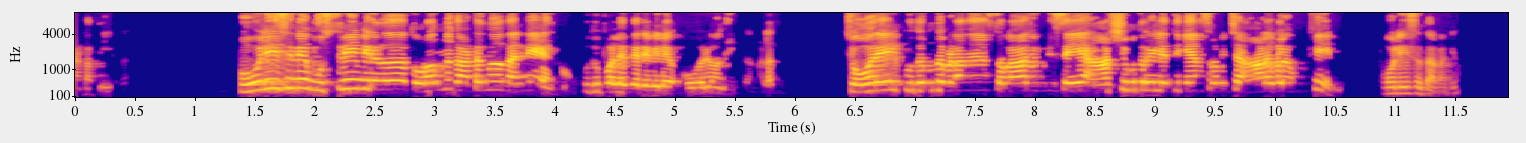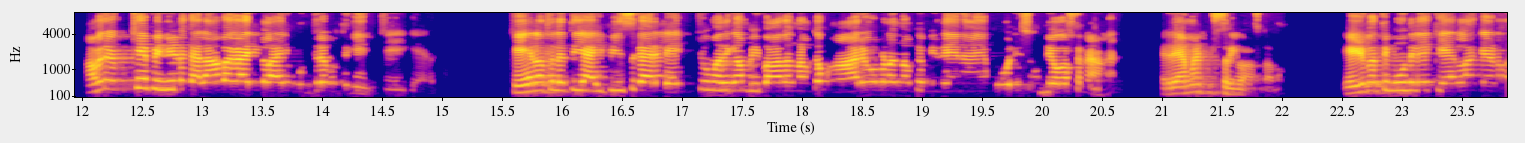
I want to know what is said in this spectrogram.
കണ്ടെത്തിയത്. പോലീസിന്റെ മുസ്ലിം വിരുദ്ധത തുറന്നു കാട്ടുന്നത് തന്നെയായിരുന്നു പുതുപ്പള്ളി തെരുവിലെ ഓരോ നീക്കങ്ങളും. ചോരയിൽ കുതിർന്നു പിടഞ്ഞ സിറാജ് ഉന്നിസയെ ആശുപത്രിയിൽ എത്തിക്കാൻ ശ്രമിച്ച ആളുകളെ ഒക്കെയും പോലീസ് തടഞ്ഞു. അവരൊക്കെ പിന്നീട് കലാപകാരികളായി മുദ്രകുത്തുകയും ചെയ്യുകയായിരുന്നു. കേരളത്തിലെത്തിയ ഐ പി എസുകാരിൽ ഏറ്റവും അധികം വിവാദങ്ങൾക്കും ആരോപണങ്ങൾക്കും വിധേയനായ പോലീസ് ഉദ്യോഗസ്ഥനാണ് രമൺ ശ്രീവാസ്തവ. എഴുപത്തിമൂന്നിലെ Kerala cadre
